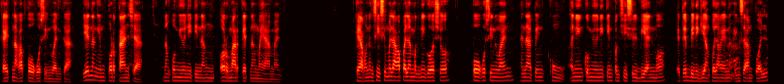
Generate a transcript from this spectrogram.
kahit nakapokus in one ka. Yan ang importansya ng community ng or market ng mayaman. Kaya kung nagsisimula ka pa lang magnegosyo, focus in one, hanapin kung ano yung community yung pagsisilbihan mo. Ito binigyan ko lang yan ng example.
